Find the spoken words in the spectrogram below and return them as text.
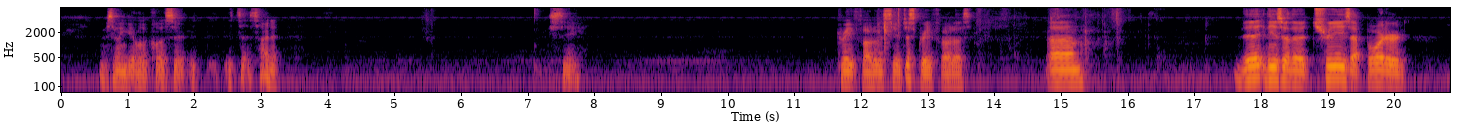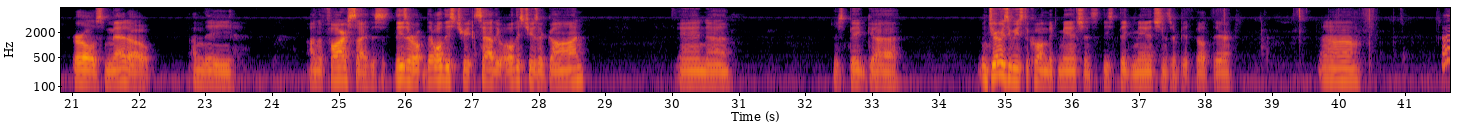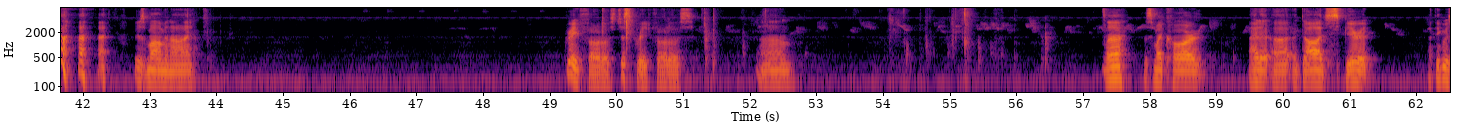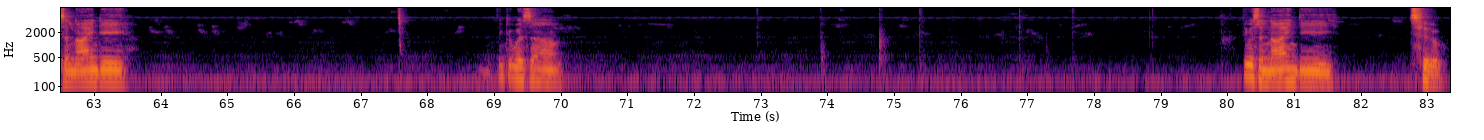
Let me see if I can get a little closer. It, it's, it's hard to see. Great photos here. Just great photos. Um, the, these are the trees that bordered Earl's Meadow on the on the far side. This is these are all these trees. Sadly, all these trees are gone, and uh, there's big. Uh, in Jersey, we used to call them McMansions. These big mansions are built there. Um, here's mom and I. Great photos, just great photos. Um, Uh, this is my car. I had a, a, a Dodge Spirit. I think it was a 90. I think it was um, it was a 92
